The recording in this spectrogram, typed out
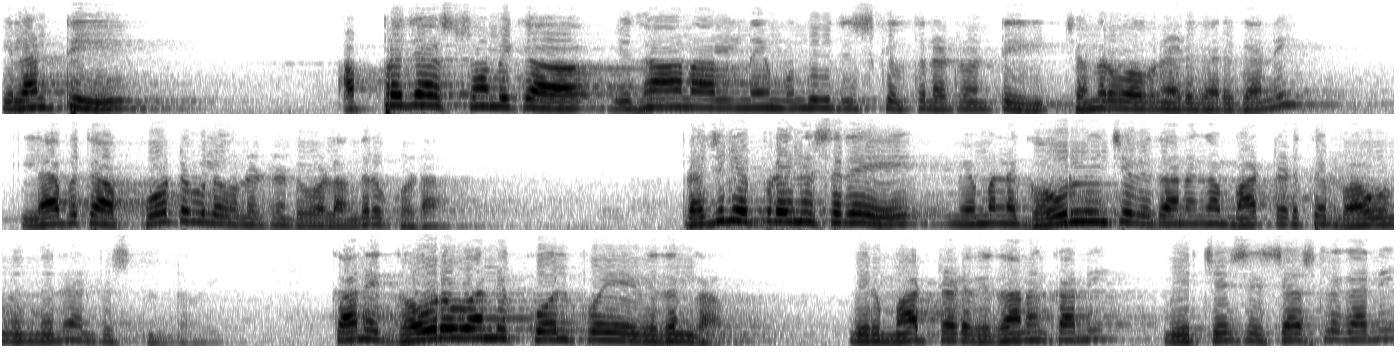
ఇలాంటి అప్రజాస్వామిక విధానాలని ముందుకు తీసుకెళ్తున్నటువంటి చంద్రబాబు నాయుడు గారు కానీ లేకపోతే ఆ కూటమిలో ఉన్నటువంటి వాళ్ళందరూ కూడా ప్రజలు ఎప్పుడైనా సరే మిమ్మల్ని గౌరవించే విధానంగా మాట్లాడితే బాగుంటుందని అనిపిస్తుంటుంది. కానీ గౌరవాన్ని కోల్పోయే విధంగా మీరు మాట్లాడే విధానం కానీ మీరు చేసే చేష్టలు కానీ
